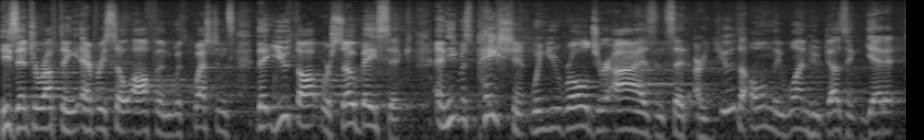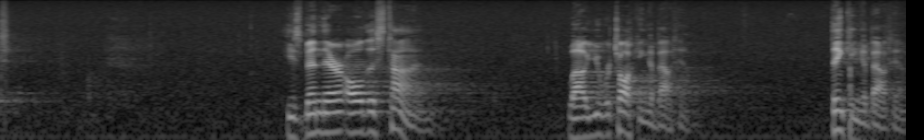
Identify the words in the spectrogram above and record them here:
He's interrupting every so often with questions that you thought were so basic, and he was patient when you rolled your eyes and said, Are you the only one who doesn't get it? He's been there all this time while you were talking about him, thinking about him,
